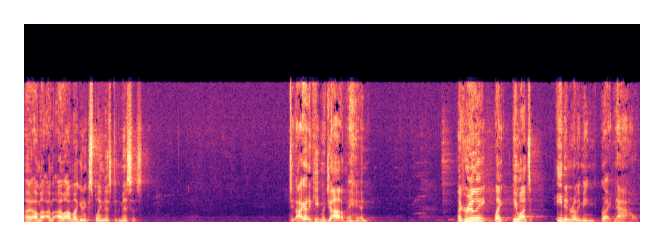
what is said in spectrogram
I, I'm, I'm, how am I going to explain this to the missus? I got to keep my job, man. Like, really? Like, he wants, he didn't really mean right now.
